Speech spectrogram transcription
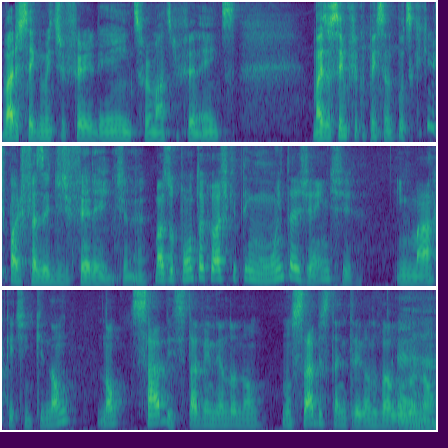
vários segmentos diferentes, formatos diferentes. Mas eu sempre fico pensando, putz, o que a gente pode fazer de diferente, né? Mas o ponto é que eu acho que tem muita gente em marketing que não, não sabe se está vendendo ou não. Não sabe se está entregando valor ou não.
